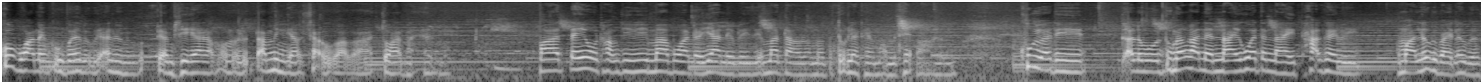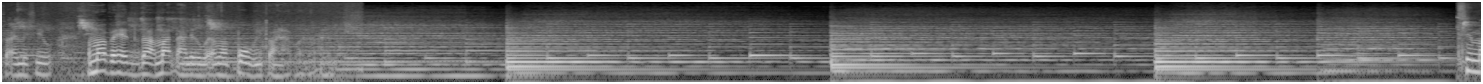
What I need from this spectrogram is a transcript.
ကိုဘွားနဲ့ကိုပဲဆိုပြီးအဲ့လိုမျိုးပြန်ဖြေရတာပေါ့မလို့တာမင်းညောင်ချက်ဦးပါပါတွားပါအဲ့လို။ဘာတဲကိုထောင်ကြည့်ပြီးမဘွားတော့ရနေပြီစီမတောင်တော့မဘသူ့လက်ထဲမှာမထည့်ပါဘူး။ခုရဒီအဲ့လိုမျိုးသူမန်းကနဲ့နိုင်ဝက်တနိုင်ထခဲ့ပြီး အမလှုပ်တွေပဲလှုပ်ပဲဆိုရင်မရှိဘူး။အမပဲသူကအမသားလေးကိုပဲအမပို့ပြီးသွားတာပေါ့နော်အဲ့လို။ရှင်မ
